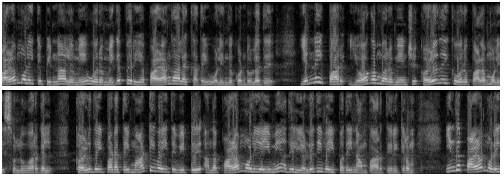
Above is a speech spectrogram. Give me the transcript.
பழமொழிக்கு பின்னாலுமே ஒரு மிகப்பெரிய பழங்கால கதை ஒளிந்து கொண்டுள்ளது. என்னை பார் யோகம் வரும் என்று கழுதைக்கு ஒரு பழமொழி சொல்லுவார்கள். கழுதை படத்தை மாட்டி வைத்துவிட்டு அந்த பழமொழியையுமே அதில் எழுதி வைப்பதை நாம் பார்த்திருக்கிறோம். இந்த பழமொழி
